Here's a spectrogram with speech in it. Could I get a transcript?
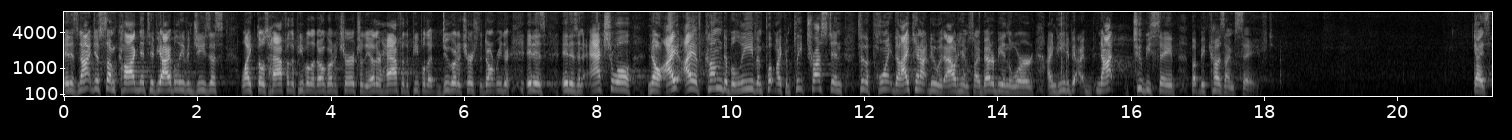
It is not just some cognitive, yeah, I believe in Jesus, like those half of the people that don't go to church or the other half of the people that do go to church that don't read their. It is, it is an actual, no, I, I have come to believe and put my complete trust in to the point that I cannot do without him, so I better be in the Word. I need to be, not to be saved, but because I'm saved. Guys,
